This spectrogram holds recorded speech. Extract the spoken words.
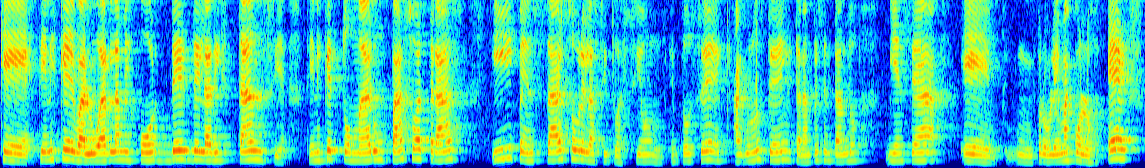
que tienes que evaluarla mejor desde la distancia. Tienes que tomar un paso atrás y pensar sobre la situación. Entonces, algunos de ustedes estarán presentando bien sea eh, problemas con los ex,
